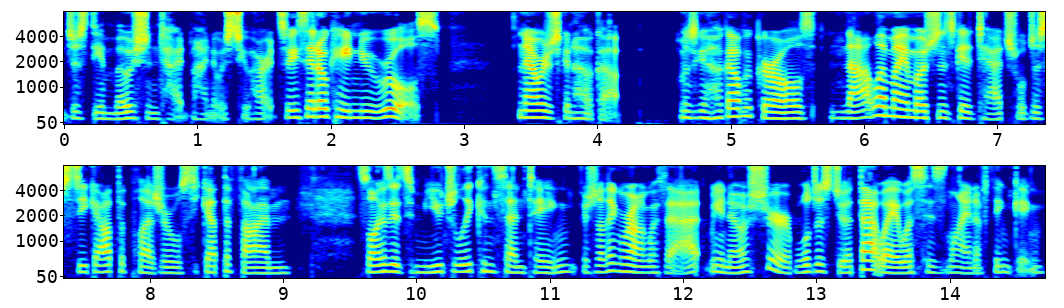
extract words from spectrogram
just the emotion tied behind it was too hard. So he said, okay, new rules. Now we're just gonna hook up. I'm just gonna hook up with girls, not let my emotions get attached. We'll just seek out the pleasure. We'll seek out the fun. As long as it's mutually consenting, there's nothing wrong with that. You know, sure, we'll just do it that way. Was his line of thinking.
